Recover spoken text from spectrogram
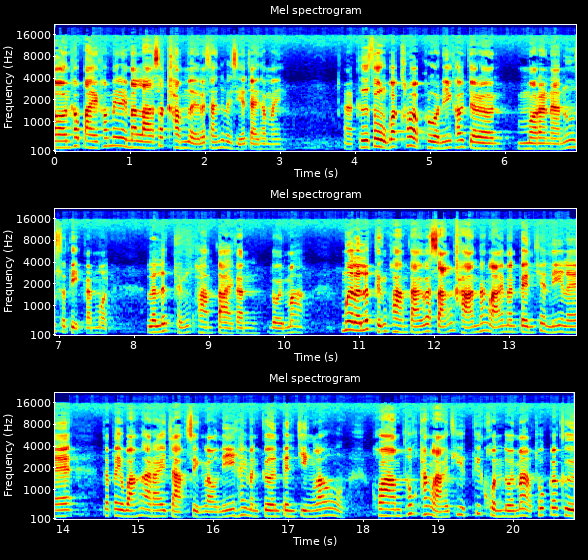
ตอนเข้าไปเขาไม่ได้มาลาสักคำเลย แล้วฉันจะไปเสียใจทำไมคือสรุปว่าครอบครัวนี้เขาเจริญมรณานุสติกันหมด ระลึกถึงความตายกันโดยมาก เมื่อระลึกถึงความตายว่าสังขารทั้งหลายมันเป็นเช่นนี้แหละจะไปหวังอะไรจากสิ่งเหล่านี้ให้มันเกินเป็นจริงเล่าความทุกข์ทั้งหลายที่ที่คนโดยมากทุกข์ก็คือ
